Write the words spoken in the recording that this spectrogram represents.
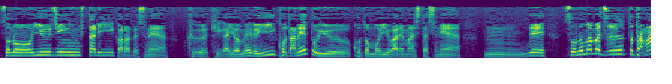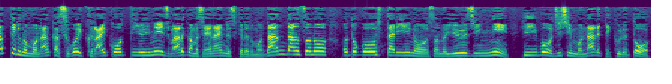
その友人二人からですね、空気が読めるいい子だねということも言われましたしね。うん。で、そのままずっと溜まってるのもなんかすごい暗い子っていうイメージもあるかもしれないんですけれども、だんだんその男二人のその友人にヒーボー自身も慣れてくると、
